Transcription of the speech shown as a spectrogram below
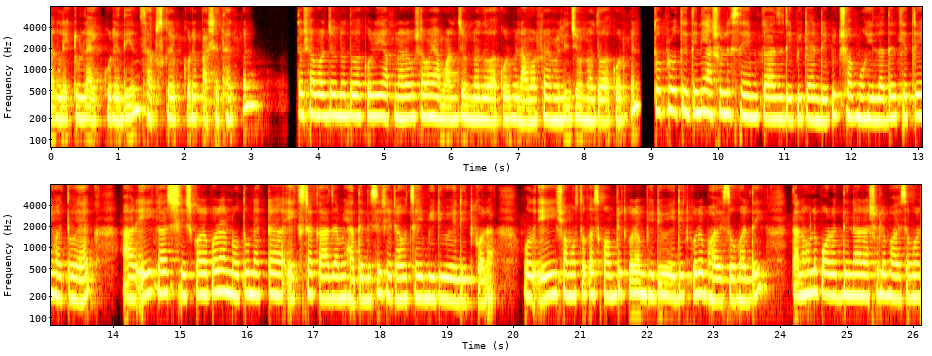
লাগলে একটু লাইক করে দিন সাবস্ক্রাইব করে পাশে থাকবেন। তো সবার জন্য দোয়া করি, আপনারাও সবাই আমার জন্য দোয়া করবেন, আমার ফ্যামিলির জন্য দোয়া করবেন। তো প্রতিদিনই আসলে সেম কাজ রিপিট অ্যান্ড রিপিট সব মহিলাদের ক্ষেত্রেই হয়তো এক। আর এই কাজ শেষ করার পরে আমি নতুন একটা এক্সট্রা কাজ আমি হাতে নিছি, সেটা হচ্ছে এই ভিডিও এডিট করা। ও এই সমস্ত কাজ কমপ্লিট করে আমি ভিডিও এডিট করে ভয়েস ওভার দিই। তা না হলে পরের দিন আর আসলে ভয়েস ওভার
